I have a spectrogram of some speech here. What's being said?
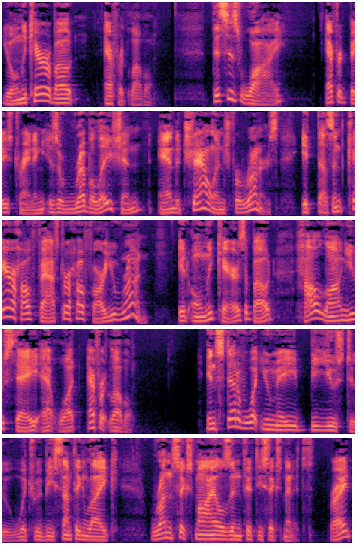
you only care about effort level. This is why effort based training is a revelation and a challenge for runners. It doesn't care how fast or how far you run, it only cares about how long you stay at what effort level instead of what you may be used to, which would be something like run six miles in 56 minutes, right?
